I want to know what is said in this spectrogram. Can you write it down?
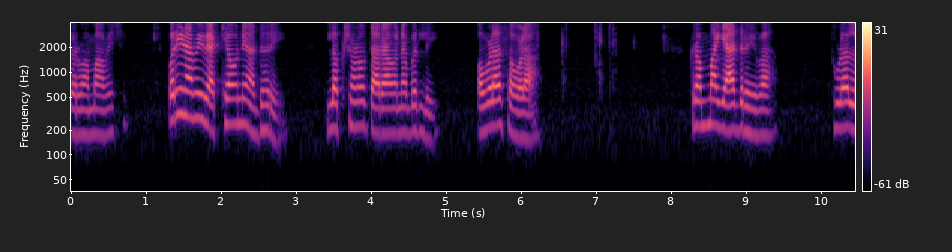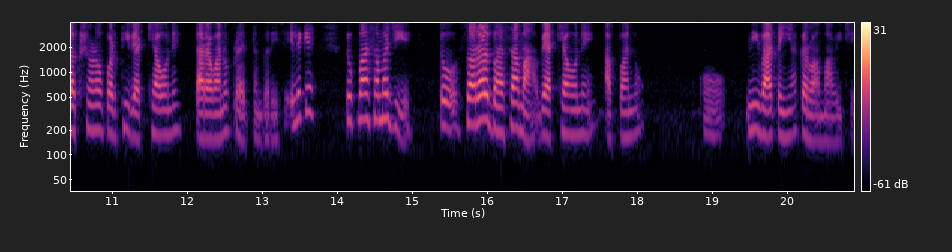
કરવામાં આવે છે. પરિણામે વ્યાખ્યાઓને આધારે લક્ષણો તારાવાના બદલે અવળા સવળા ક્રમમાં યાદ રહેવા થોડા લક્ષણો પરથી વ્યાખ્યાઓને તારાવાનો પ્રયત્ન કરે છે. એટલે કે ટૂંકમાં સમજીએ તો સરળ ભાષામાં વ્યાખ્યાઓને આપવાનો ની વાત અહીંયા કરવામાં આવી છે.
